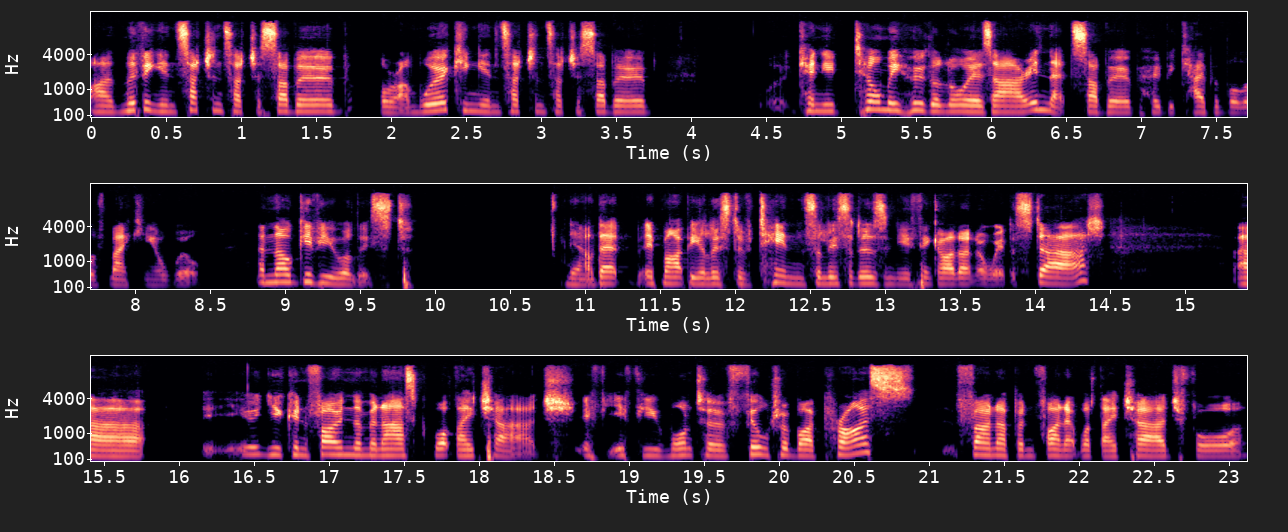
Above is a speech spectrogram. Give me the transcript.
I'm living in such and such a suburb, or I'm working in such and such a suburb can you tell me who the lawyers are in that suburb who'd be capable of making a will? And they'll give you a list. Now that it might be a list of 10 solicitors and you think, I don't know where to start. Uh, you can phone them and ask what they charge. If, if you want to filter by price, phone up and find out what they charge for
